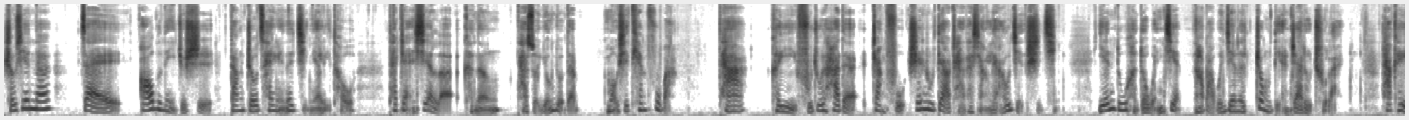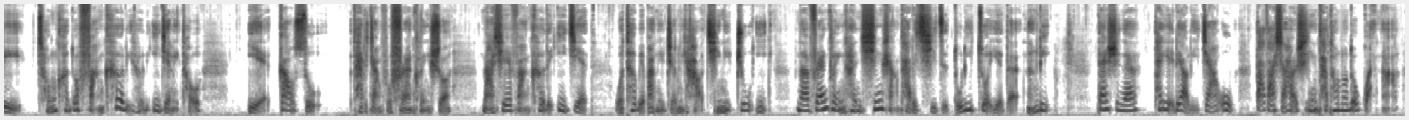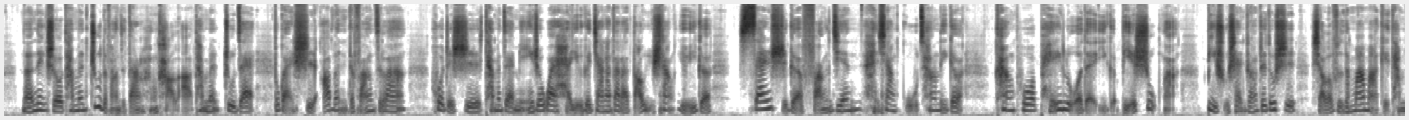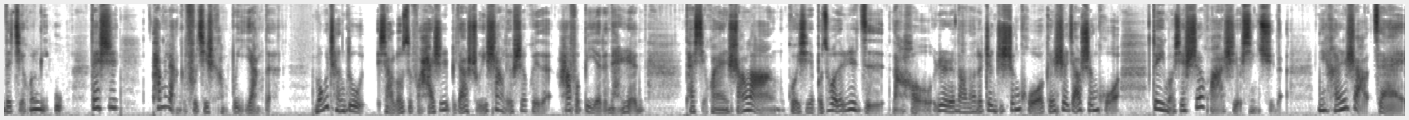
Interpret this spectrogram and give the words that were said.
首先呢，在 Albany 就是当州参议员的几年里头，他展现了可能他所拥有的某些天赋吧。他可以辅助她的丈夫深入调查他想了解的事情，研读很多文件，然后把文件的重点摘录出来。她可以从很多访客里头的意见里头，也告诉她的丈夫 Franklin 说，哪些访客的意见我特别帮你整理好，请你注意。那 Franklin 很欣赏他的妻子独立作业的能力，但是呢，他也料理家务，大大小小的事情他通通都管啊。那那个时候他们住的房子当然很好了啊，他们住在不管是 Albany 的房子啦，或者是他们在缅因州外海有一个加拿大的岛屿上有一个三十个房间，很像谷仓的一个康坡培罗的一个别墅啊，避暑山庄，这都是小罗斯福的妈妈给他们的结婚礼物。但是他们两个夫妻是很不一样的。某个程度，小罗斯福还是比较属于上流社会的哈佛毕业的男人，他喜欢爽朗，过一些不错的日子，然后热热闹闹的政治生活跟社交生活，对于某些奢华是有兴趣的。你很少在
